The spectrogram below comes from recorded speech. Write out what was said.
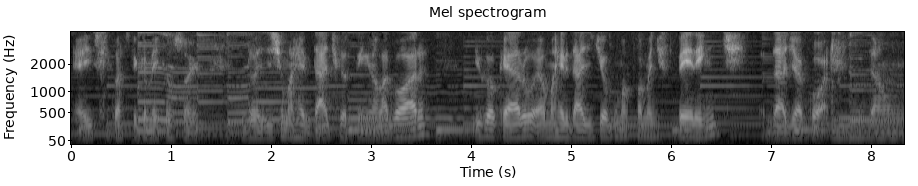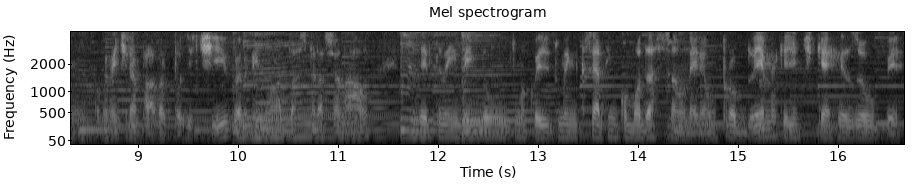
É isso que classifica meio que um sonho. Então existe uma realidade que eu tenho ela agora e o que eu quero é uma realidade de alguma forma diferente da de agora. Então, obviamente, na palavra positiva, ele vem do lado aspiracional, mas ele também vem de uma coisa, de uma certa incomodação, né? Ele é um problema que a gente quer resolver.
